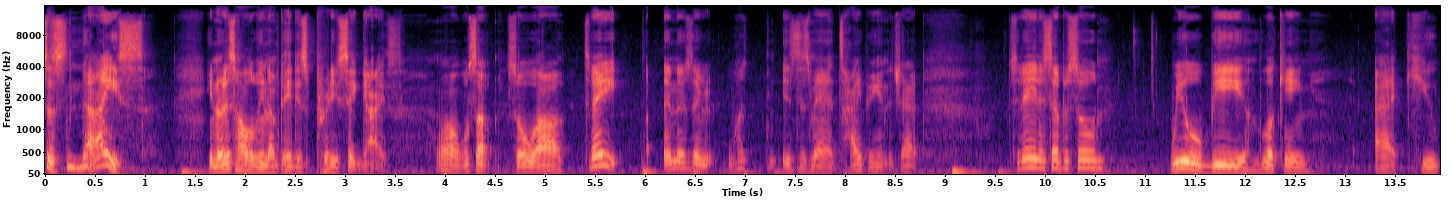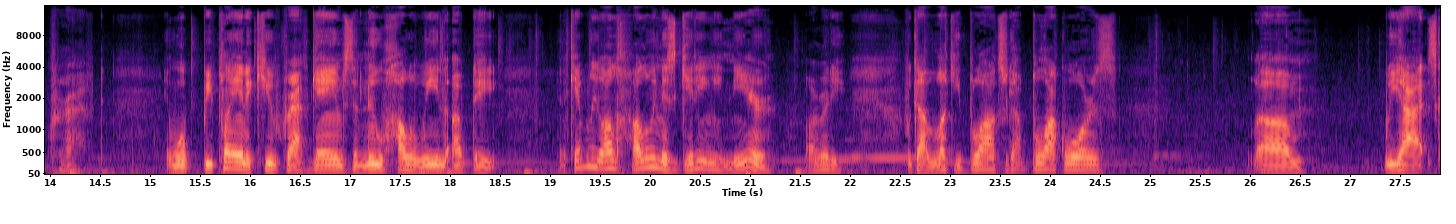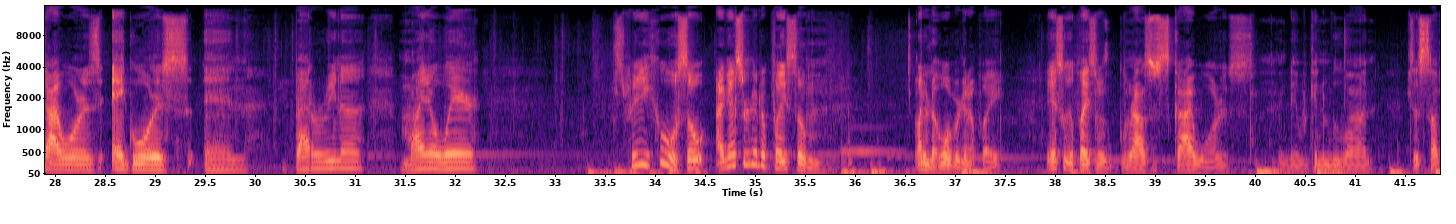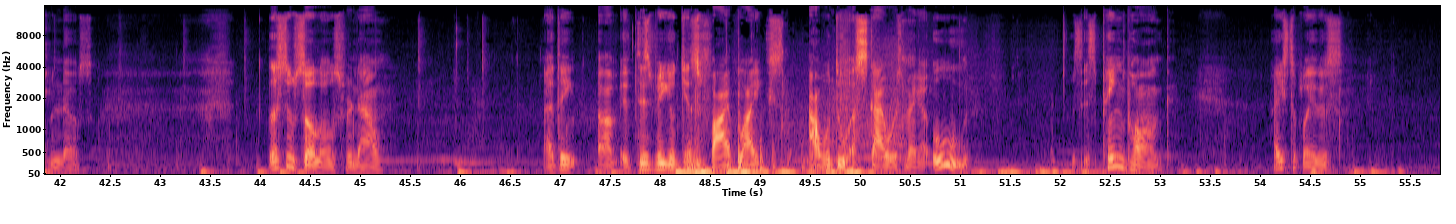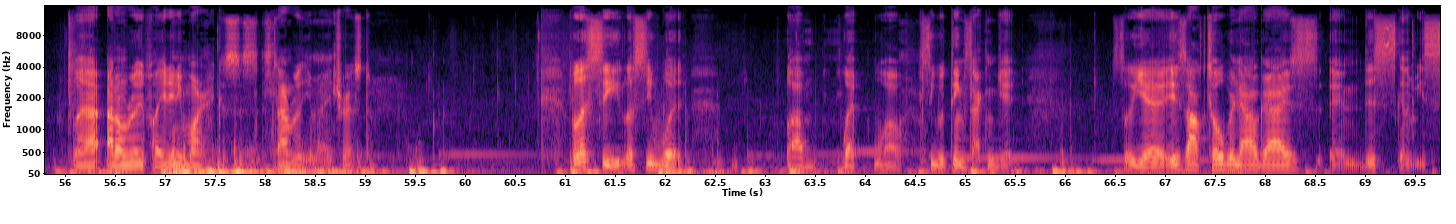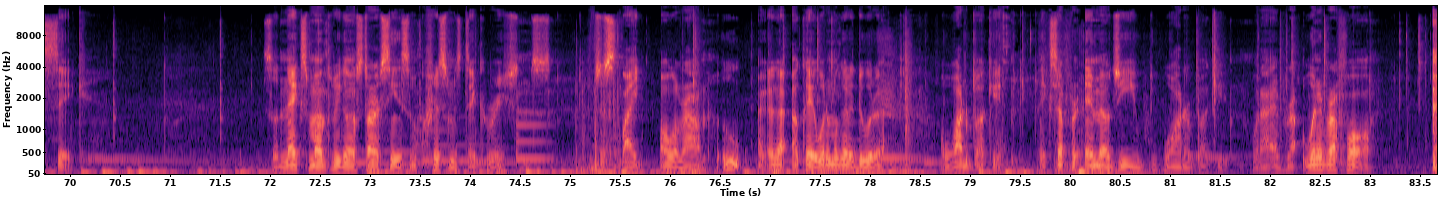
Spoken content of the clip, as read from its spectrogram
this is nice. You know, this Halloween update is pretty sick, guys. Well, what's up? So, uh, today, in this, what is this man typing in the chat? Today in this episode, we will be looking at CubeCraft. And we'll be playing the CubeCraft games, the new Halloween update. I can't believe all Halloween is getting near already. We got Lucky Blocks, we got Block Wars. Um, we got Sky Wars, Egg Wars, and Battle Arena, Minerware. It's pretty cool. So I guess we're gonna play some. I don't know what we're gonna play. I guess we can play some rounds of Sky Wars, and then we can move on to something else. Let's do solos for now. I think um, if this video gets five likes, I will do a Sky Wars Mega. Ooh, this is ping pong. I used to play this but I, I don't really play it anymore because it's, it's, not really in my interest. But let's see, let's see what, um, well, see what things I can get. So yeah, it's October now, guys, and this is gonna be sick. So next month we're gonna start seeing some Christmas decorations, just like all around. Ooh, got, okay, what am I gonna do with a, a water bucket? Except for MLG water bucket. Whenever, whenever I fall,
